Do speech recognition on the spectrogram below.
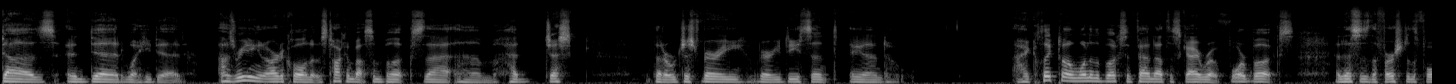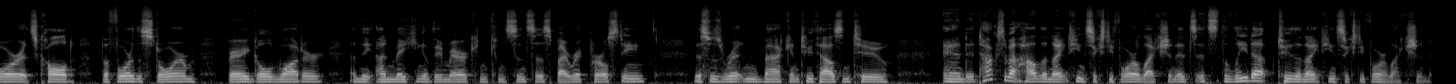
does and did what he did. I was reading an article and it was talking about some books that um, had just that are just very very decent and I clicked on one of the books and found out this guy wrote four books, and this is the first of the four. It's called Before the Storm Barry Goldwater and the Unmaking of the American Consensus by Rick Perlstein. This was written back in 2002, and it talks about how the 1964 election, it's, it's the lead up to the 1964 election,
